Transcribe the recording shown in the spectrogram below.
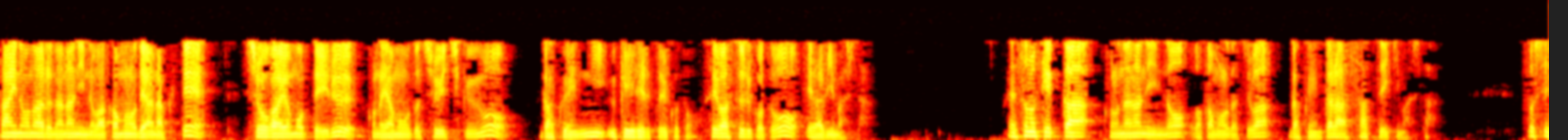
才能のある7人の若者ではなくて、障害を持っているこの山本中一君を学園に受け入れるということ、世話することを選びました。その結果、この7人の若者たちは学園から去っていきました。そして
